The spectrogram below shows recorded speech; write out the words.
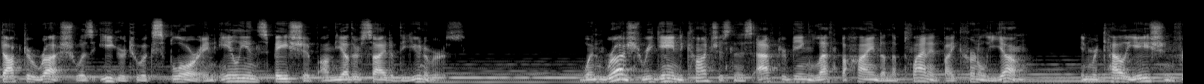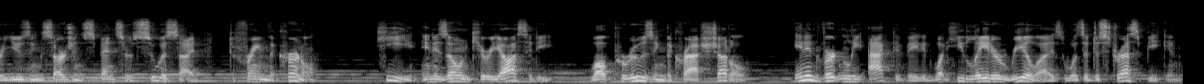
Dr. Rush was eager to explore an alien spaceship on the other side of the universe. When Rush regained consciousness after being left behind on the planet by Colonel Young, in retaliation for using Sergeant Spencer's suicide to frame the Colonel, he, in his own curiosity, while perusing the crashed shuttle, inadvertently activated what he later realized was a distress beacon.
